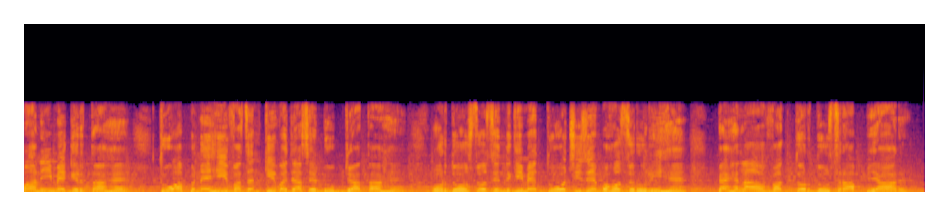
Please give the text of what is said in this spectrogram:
پانی میں گرتا ہے، تو اپنے ہی وزن کی وجہ سے ڈوب جاتا ہے۔ اور دوستو، زندگی میں دو چیزیں بہت ضروری ہیں۔ پہلا، وقت اور دوسرا، پیار۔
